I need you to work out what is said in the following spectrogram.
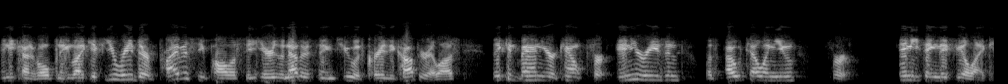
any kind of opening. Like if you read their privacy policy, here's another thing too with crazy copyright laws. They can ban your account for any reason without telling you for anything they feel like,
